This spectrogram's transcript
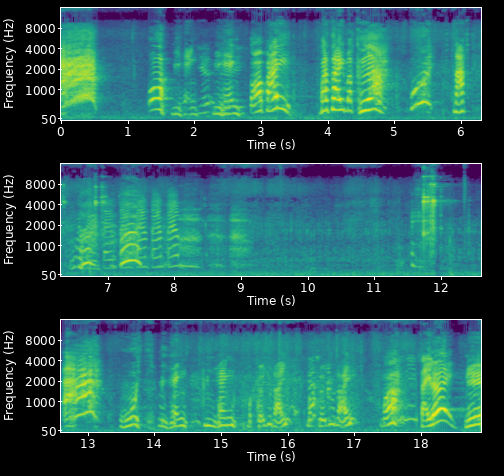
อ้าโอ้ มีแหงมีแหงต่อไป มาใส่มะเขือโอ้ยหนักเติมเติมเติมเติมอุ้ยมีแหงมีแหงมะเขืออยู่ไหนมะเขืออยู่ไหน มา ใส่เลย นี่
